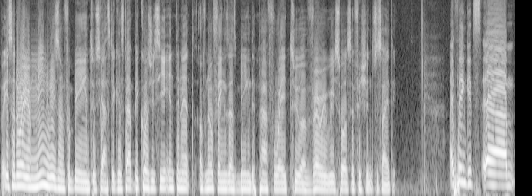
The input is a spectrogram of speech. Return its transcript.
But Isadora, your main reason for being enthusiastic is that because you see Internet of No Things as being the pathway to a very resource-efficient society. I think it's um,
